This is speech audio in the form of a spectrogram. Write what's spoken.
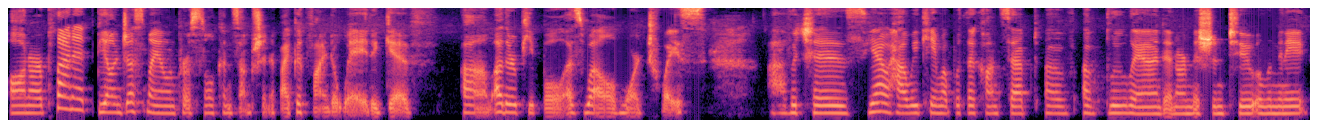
on our planet beyond just my own personal consumption if I could find a way to give um, other people as well more choice uh, which is yeah how we came up with the concept of of Blueland and our mission to eliminate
